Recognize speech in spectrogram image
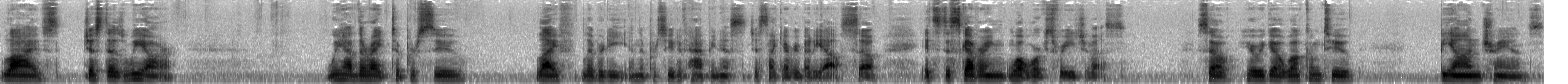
lives just as we are we have the right to pursue life, liberty, and the pursuit of happiness, just like everybody else. So it's discovering what works for each of us. So here we go. Welcome to Beyond Trans.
